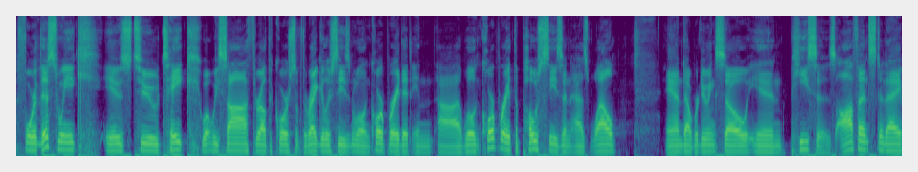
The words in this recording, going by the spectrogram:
for this week is to take what we saw throughout the course of the regular season. We'll incorporate it in. Uh, we'll incorporate the postseason as well and uh, we're doing so in pieces. Offense today,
